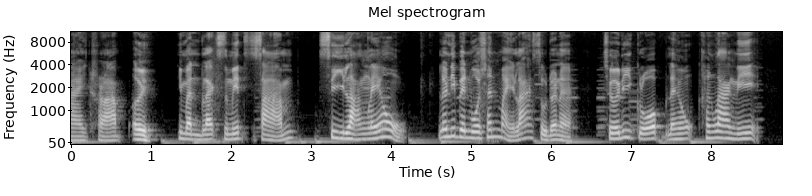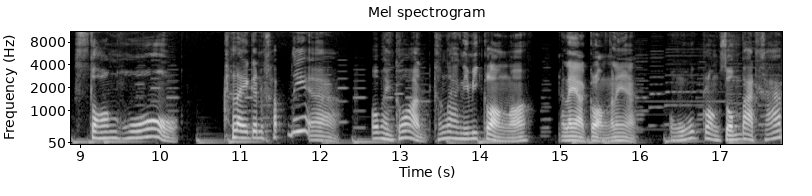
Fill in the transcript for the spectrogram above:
Minecraft เอ้ย นี่มัน Blacksmith 3 4หลังแล้ว แล้วนี่เป็นเวอร์ชันใหม่ล่าสุดด้วยนะ Cherry Grove แล้วข้างล่างนี้ Stronghold อะไรกันครับเนี่ยโอ้ my god ข้างล่างนี้มีกล่องเหรอ อะไรอะกล่องอะไรอะโอ้กล่องสมบัติครับ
